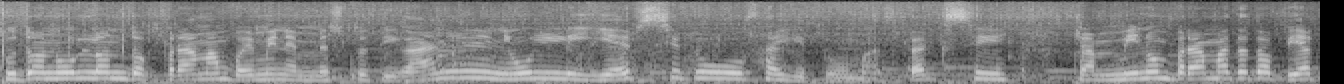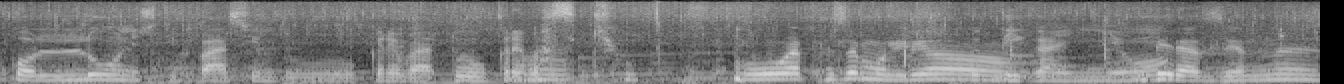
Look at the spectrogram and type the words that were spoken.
Τούτον ούλον το πράγμα που έμεινε μέσα στο τηγάνι είναι η όλη η γεύση του φαγητού μας. Εντάξει, και αν μείνουν πράγματα τα οποία κολλούν στη βάση του, κρεβα... του κρεβατιού. Ου, έπαιζε μου λίγο. Του τηγανιού. Δεν πειράζει, ναι.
